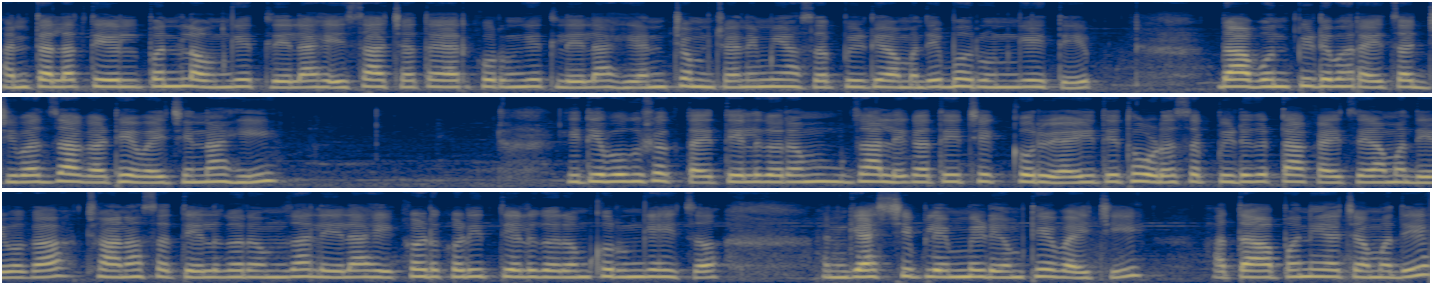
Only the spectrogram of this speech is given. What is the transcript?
आणि त्याला तेल पण लावून घेतलेलं आहे. साचा तयार करून घेतलेला आहे. आणि चमच्याने मी असं पीठ यामध्ये भरून घेते. दाबून पीठ भरायचं अजिबात जागा ठेवायची नाही. इथे बघू शकताय तेल गरम झाले का ते चेक करूया. इथे थोडंसं पीठ टाकायचं यामध्ये बघा. छान असं तेल गरम झालेलं आहे. कडकडीत तेल गरम करून घ्यायचं आणि गॅसची फ्लेम मिडियम ठेवायची. आता आपण याच्यामध्ये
